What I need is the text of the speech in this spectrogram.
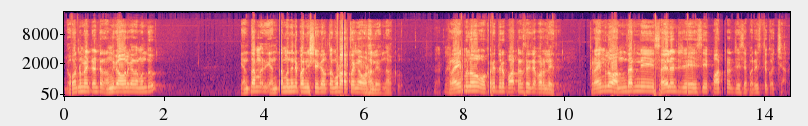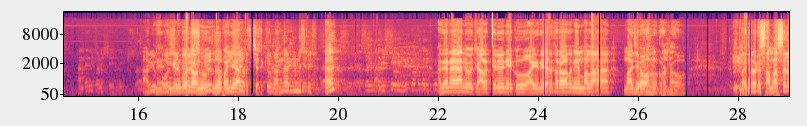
గవర్నమెంట్ అంటే రన్ కావాలి కదా ముందు. ఎంతమంది ఎంతమందిని పని చేయగలుగుతాం కూడా అర్థం కావడం లేదు నాకు. క్రైమ్లో ఒకరిద్దరు పార్ట్నర్స్ అయితే పర్లేదు క్రైమ్లో అందరినీ సైలెంట్ చేసేసి పార్ట్నర్ చేసే పరిస్థితికి వచ్చారు. పనిష్ నువ్వు పని? అదేనయ్యా నువ్వు చాలా తెలివి నీకు. ఐదేళ్ళ తర్వాత నేను మళ్ళా మాజీ అవ్వాలనుకుంటున్నావు. ప్రజలకు సమస్యలు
